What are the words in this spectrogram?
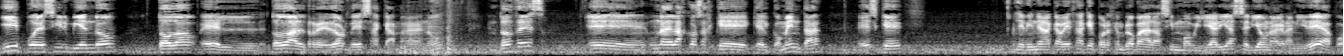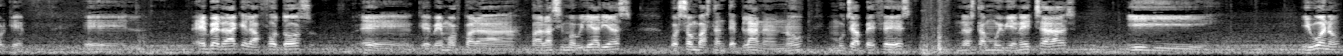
y puedes ir viendo todo, el, todo alrededor de esa cámara, ¿no? Entonces, eh, una de las cosas que, él comenta es que le viene a la cabeza que, por ejemplo, para las inmobiliarias sería una gran idea, porque eh, es verdad que las fotos eh, que vemos para, las inmobiliarias pues son bastante planas, ¿no? Muchas veces no están muy bien hechas y, y bueno,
